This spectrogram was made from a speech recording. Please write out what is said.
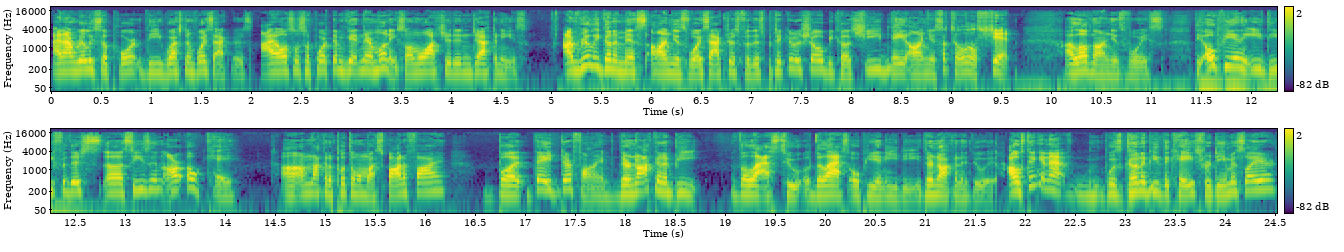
And I really support the Western voice actors. I also support them getting their money, so I'm gonna watch it in Japanese. I'm really gonna miss Anya's voice actress for this particular show because she made Anya such a little shit. I loved Anya's voice. The OP and the ED for this uh, season are okay. Uh, I'm not gonna put them on my Spotify, but they they're fine. They're not gonna beat the last two, the last OP and ED. They're not gonna do it. I was thinking that was gonna be the case for Demon Slayer,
